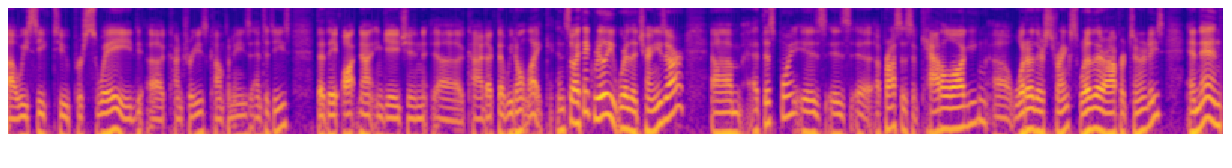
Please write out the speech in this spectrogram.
uh, we seek to persuade uh, countries, companies, entities that they ought not engage in uh, conduct that we don't like. And so I think really where the Chinese are um, at this point is is uh, a process of cataloging uh, what are their strengths, what are their opportunities, and then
